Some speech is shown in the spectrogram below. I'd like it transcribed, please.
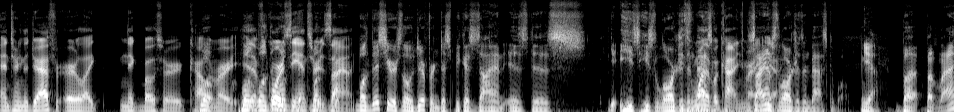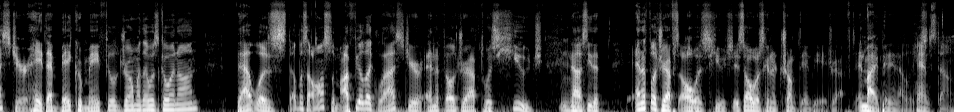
entering the draft, or like Nick Bosa or Kyler Murray? and of course, the answer well, is Zion. Well, this year is a little different just because Zion is this. He's he's larger He's than one of a kind, right? Zion's yeah. larger than basketball. yeah, But but last year, hey, that Baker Mayfield drama that was going on, that was that was awesome. I feel like last year NFL draft was huge. Now Mhm. see that NFL draft's always huge. It's always going to trump the NBA draft, in my opinion, at least. hands down.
